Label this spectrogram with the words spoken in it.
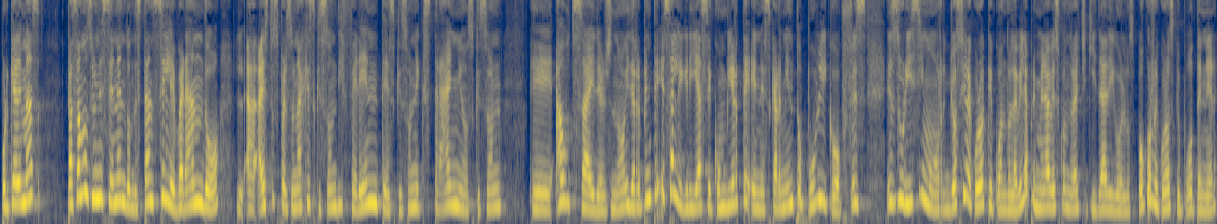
porque además pasamos de una escena en donde están celebrando a, a estos personajes que son diferentes, que son extraños, que son eh, outsiders, ¿no? Y de repente esa alegría se convierte en escarmiento público. es, es durísimo. Yo sí recuerdo que cuando la vi la primera vez cuando era chiquita, digo, los pocos recuerdos que puedo tener,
